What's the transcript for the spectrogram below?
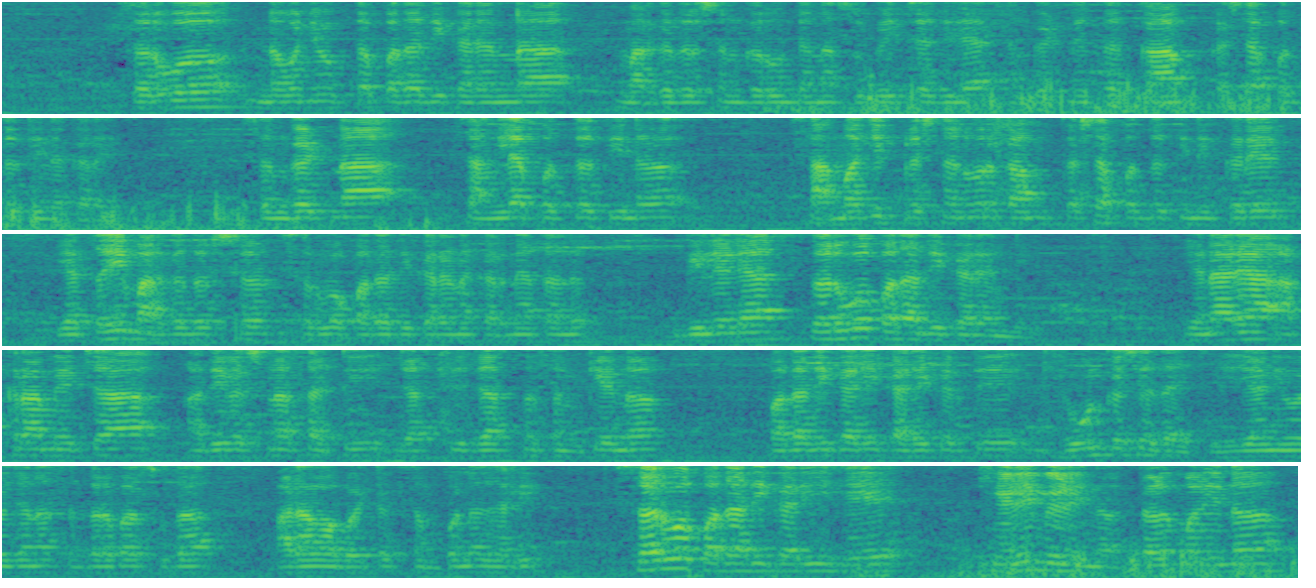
सर्व नवनियुक्त पदाधिकाऱ्यांना मार्गदर्शन करून त्यांना शुभेच्छा दिल्या. संघटनेचं काम कशा पद्धतीनं करायचं? संघटना चांगल्या पद्धतीनं सामाजिक प्रश्नांवर काम कशा पद्धतीने करेल याचंही मार्गदर्शन सर्व पदाधिकाऱ्यांना करण्यात आलं. दिलेल्या सर्व पदाधिकाऱ्यांनी येणाऱ्या अकरा मेच्या अधिवेशनासाठी जास्तीत जास्त संख्येनं पदाधिकारी कार्यकर्ते घेऊन कसे जायचे? या नियोजनासंदर्भात सुद्धा आढावा बैठक संपन्न झाली. सर्व पदाधिकारी हे खेळीमेळीनं तळमळीनं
